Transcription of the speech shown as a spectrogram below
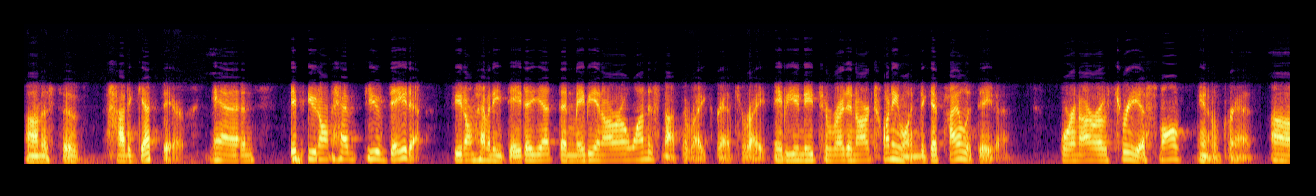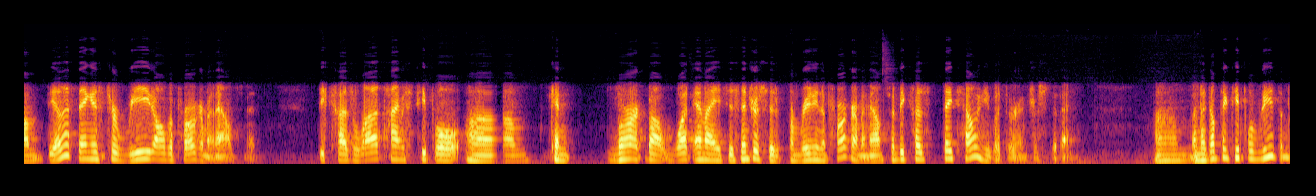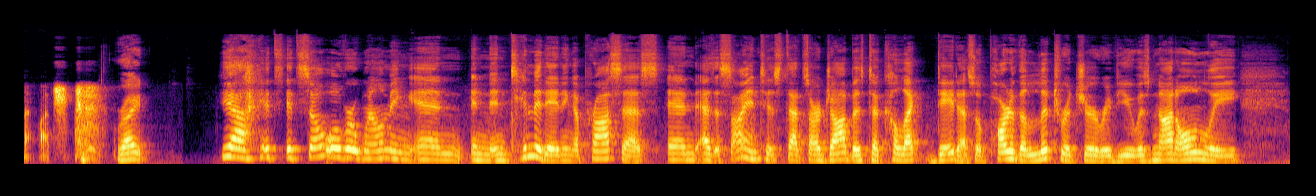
um, as to how to get there. And if you don't have do you have data? If you don't have any data yet, then maybe an R01 is not the right grant to write. Maybe you need to write an R21 to get pilot data or an R03, a small, you know, grant. Um, the other thing is to read all the program announcements. because a lot of times people um, can learn about what NIH is interested in from reading the program announcement because they tell you what they're interested in. Um, and I don't think people read them that much. right. Yeah, it's it's so overwhelming and, and intimidating a process. And as a scientist, that's our job is to collect data. So part of the literature review is not only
